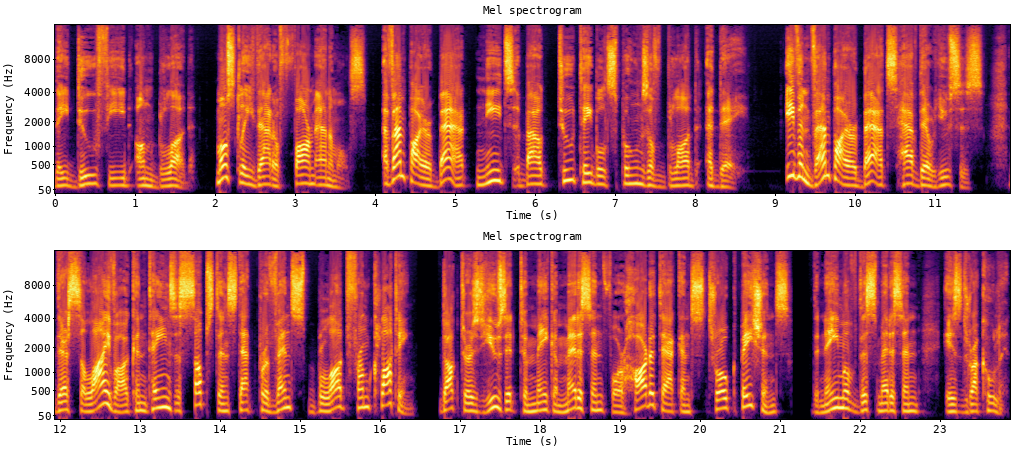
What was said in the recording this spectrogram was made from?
they do feed on blood mostly that of farm animals. A vampire bat needs about two tablespoons of blood a day. Even vampire bats have their uses. Their saliva contains a substance that prevents blood from clotting. Doctors use it to make a medicine for heart attack and stroke patients. The name of this medicine is Draculin.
